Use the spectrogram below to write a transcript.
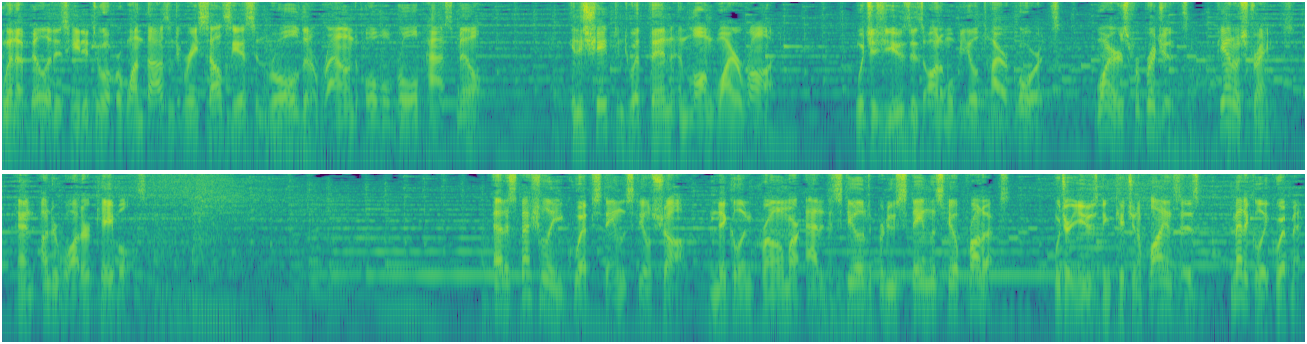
When a billet is heated to over 1000 degrees Celsius and rolled in a round oval roll pass mill, it is shaped into a thin and long wire rod, which is used as automobile tire cords, wires for bridges, piano strings, and underwater cables. At a specially equipped stainless steel shop, nickel and chrome are added to steel to produce stainless steel products, which are used in kitchen appliances, medical equipment,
